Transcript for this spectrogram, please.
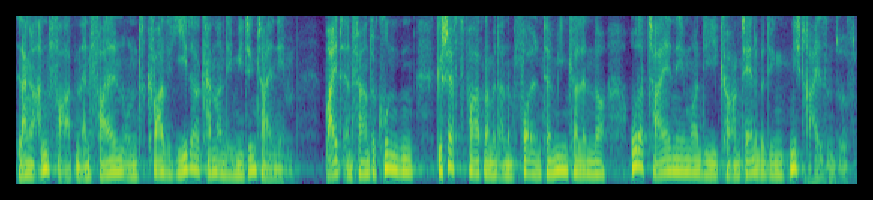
Lange Anfahrten entfallen und quasi jeder kann an dem Meeting teilnehmen weit entfernte Kunden, Geschäftspartner mit einem vollen Terminkalender oder Teilnehmer, die quarantänebedingt nicht reisen dürfen.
